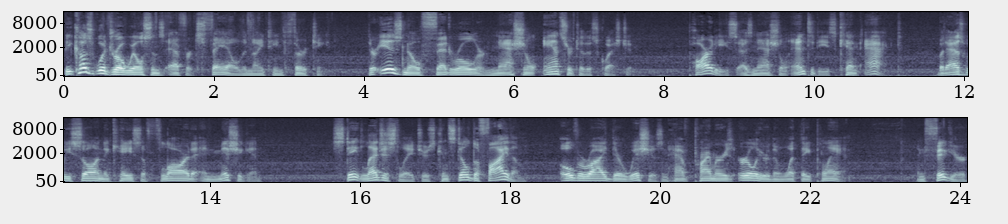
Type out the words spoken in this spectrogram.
Because Woodrow Wilson's efforts failed in 1913, there is no federal or national answer to this question parties as national entities can act, but as we saw in the case of Florida and Michigan, state legislatures can still defy them, override their wishes, and have primaries earlier than what they plan, and figure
